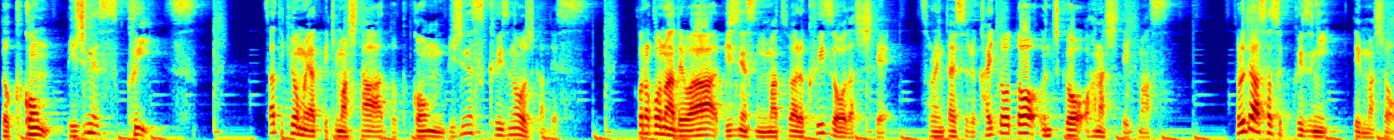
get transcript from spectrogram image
ドクコンビジネスクイズ。さて今日もやってきました。ドクコンビジネスクイズのお時間です。このコーナーではビジネスにまつわるクイズをお出しして、それに対する回答とうんちくをお話ししていきます。それでは早速クイズに行ってみましょう。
